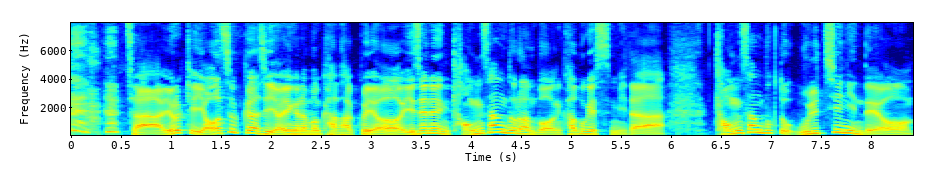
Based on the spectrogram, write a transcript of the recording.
자, 이렇게 여수까지 여행을 한번 가봤고요. 이제는 경상도로 한번 가보겠습니다. 경상북도 울진인데요.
